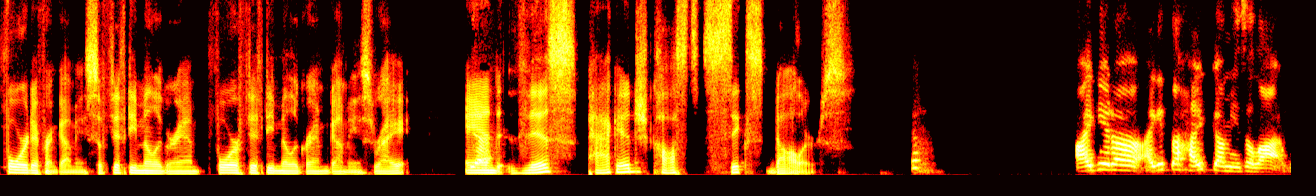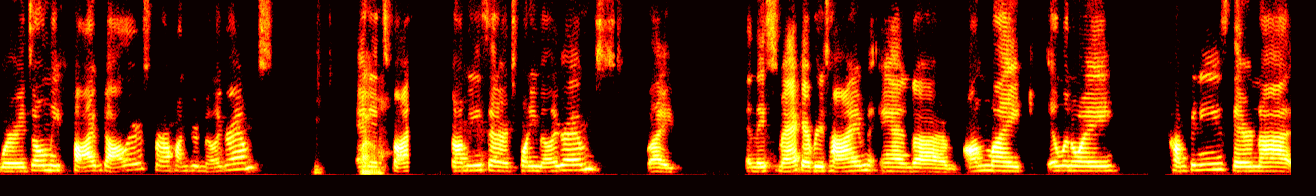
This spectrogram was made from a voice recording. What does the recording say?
four different gummies, so 50 milligram, four 50 milligram gummies, right? Yeah. And this package costs six dollars. I get uh I get the hype gummies a lot where it's only five dollars for a hundred milligrams, and Wow. it's five gummies that are twenty milligrams, like, and they smack every time. And um, unlike Illinois companies, they're not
